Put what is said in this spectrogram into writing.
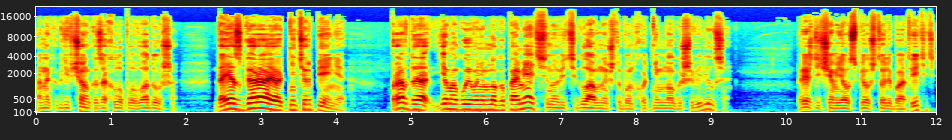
Она как девчонка захлопала в ладоши. Да я сгораю от нетерпения. Правда, я могу его немного помять, но ведь главное, чтобы он хоть немного шевелился. Прежде чем я успел что-либо ответить,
